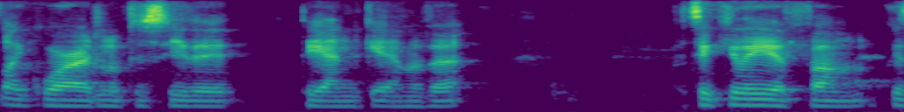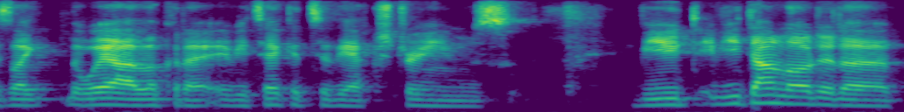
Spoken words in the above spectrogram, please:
like where I'd love to see the the end game of it. Particularly if um because like the way I look at it, if you take it to the extremes, if you if you downloaded a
